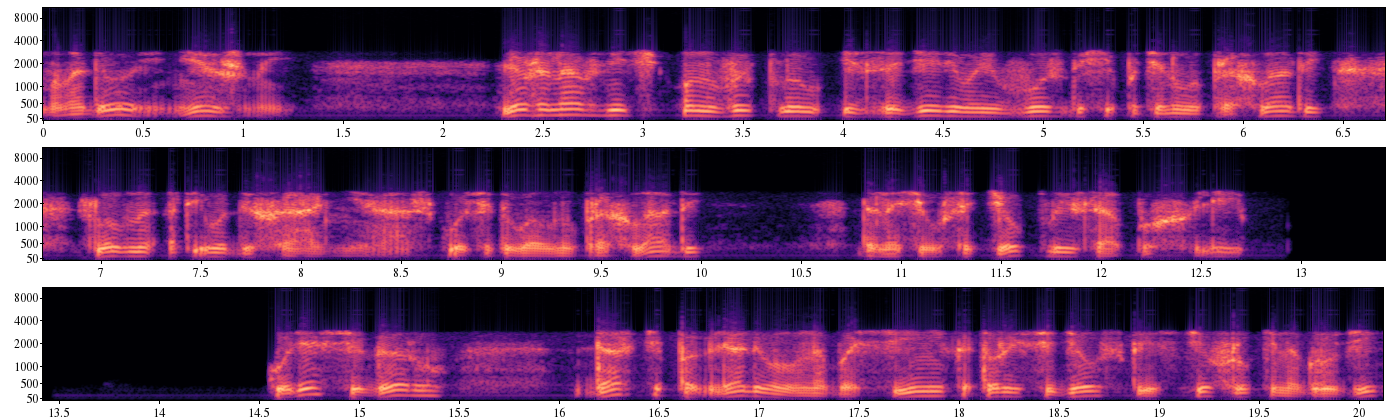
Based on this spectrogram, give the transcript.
молодой, нежный. Лежа навзничь, он выплыл из-за дерева и в воздухе потянуло прохладой, словно от его дыхания, а сквозь эту волну прохлады доносился теплый запах лип. Куря сигару, Дарти поглядывал на бассейне, который сидел, скрестив руки на груди,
